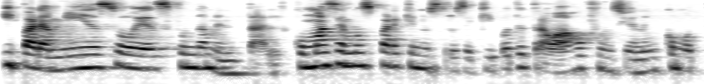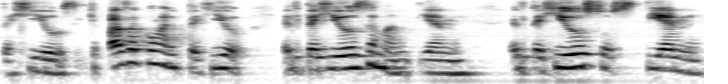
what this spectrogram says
y para mí eso es fundamental. ¿Cómo hacemos para que nuestros equipos de trabajo funcionen como tejidos? ¿Y qué pasa con el tejido? El tejido se mantiene, el tejido sostiene.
